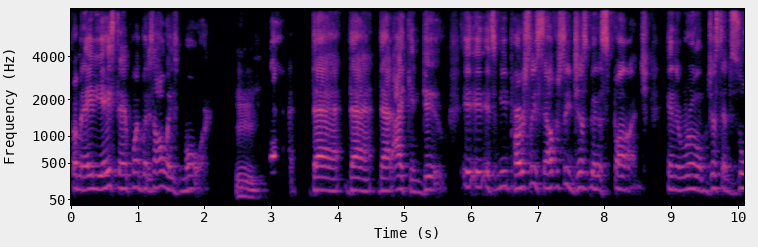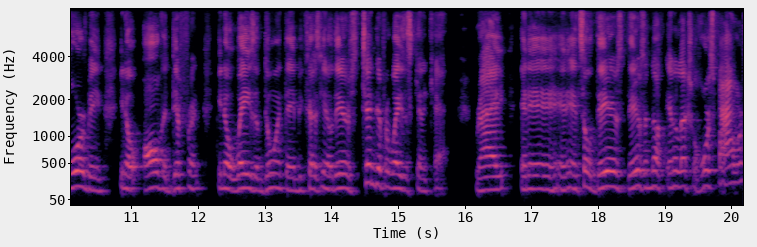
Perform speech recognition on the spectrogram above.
from an ADA standpoint, but it's always more. Mm that that that I can do. It, it's me personally, selfishly, just been a sponge in the room, just absorbing, you know, all the different, you know, ways of doing things because, you know, there's 10 different ways to skin a cat, right? And and, and so there's there's enough intellectual horsepower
